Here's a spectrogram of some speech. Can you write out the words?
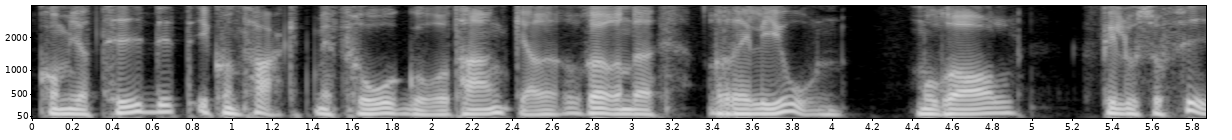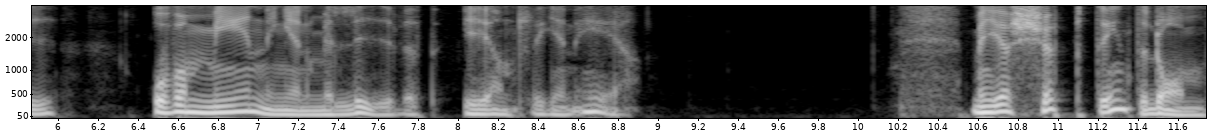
kom jag tidigt i kontakt med frågor och tankar rörande religion, moral, filosofi och vad meningen med livet egentligen är. Men jag köpte inte de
